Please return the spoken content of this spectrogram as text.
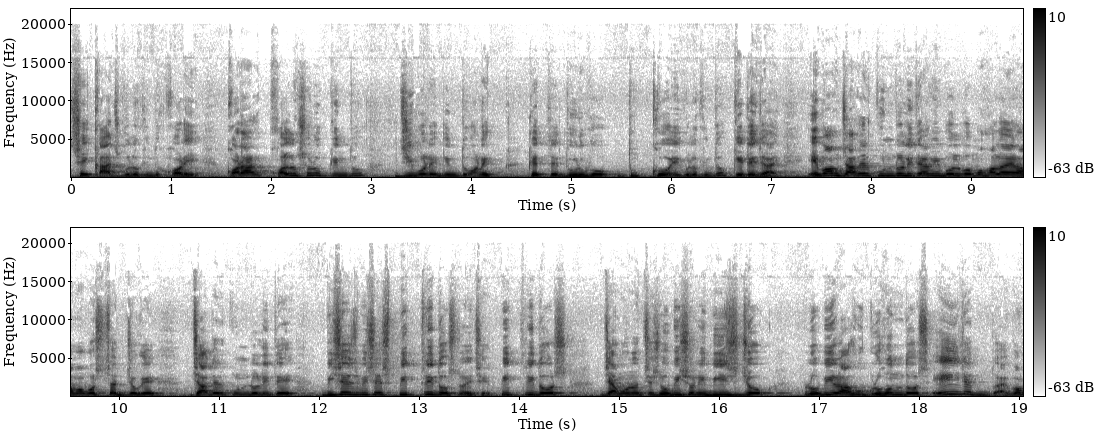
সেই কাজগুলো কিন্তু করে। করার ফলস্বরূপ কিন্তু জীবনে কিন্তু অনেক ক্ষেত্রে দুর্ভোগ দুঃখ এগুলো কিন্তু কেটে যায়। এবং যাদের কুণ্ডলিতে আমি বলব, মহালয়ের অমাবস্যার যোগে যাদের কুণ্ডলিতে বিশেষ বিশেষ পিতৃদোষ রয়েছে। পিতৃদোষ যেমন হচ্ছে রবি, শনি, বিষ যোগ, রবি, রাহু, গ্রহণ দোষ, এই যে এবং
